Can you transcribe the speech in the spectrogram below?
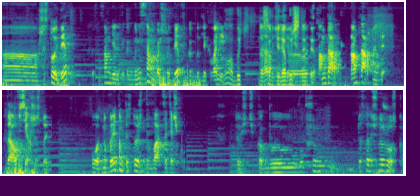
а, шестой деф. То есть, на самом деле, это как бы не самый большой деф, как бы для кавалерии. Ну, обыч... на Да, самом то деле есть, обычный э, деф. Стандарт, стандартный деф. Да, у всех шестой деф. Вот, но при этом ты стоишь 20 очков. То есть, как бы, в общем, достаточно жестко.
